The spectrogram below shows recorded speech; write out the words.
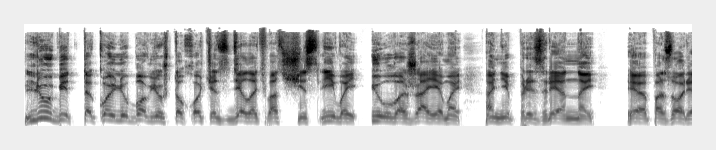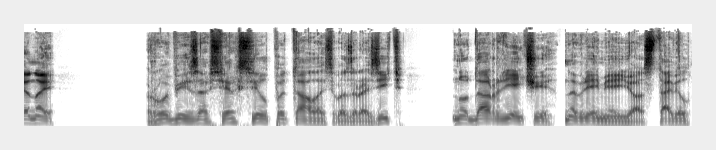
любит такой любовью, что хочет сделать вас счастливой и уважаемой, а не презренной и опозоренной». Руби изо всех сил пыталась возразить, но дар речи на время ее оставил.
